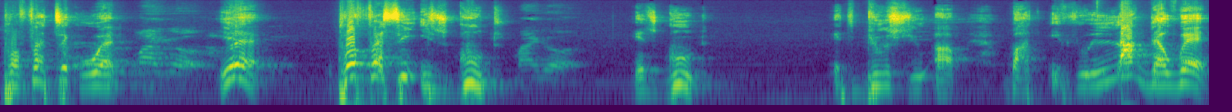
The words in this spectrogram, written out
prophetic word. Yeah. Prophecy is good. It's good. It builds you up. But if you lack the word,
